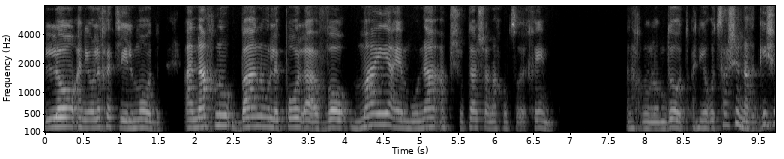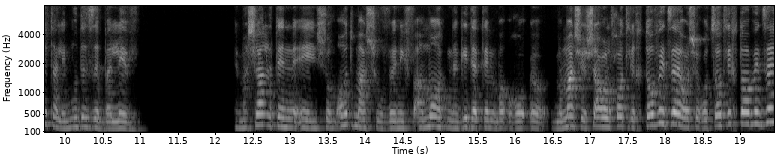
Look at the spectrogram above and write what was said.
לא, אני הולכת ללמוד. אנחנו באנו לפה לעבור. מהי האמונה הפשוטה שאנחנו צריכים? אנחנו לומדות. אני רוצה שנרגיש את הלימוד הזה בלב. למשל אתן אה, שומעות משהו ונפעמות, נגיד אתן ממש ישר הולכות לכתוב את זה או שרוצות לכתוב את זה,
